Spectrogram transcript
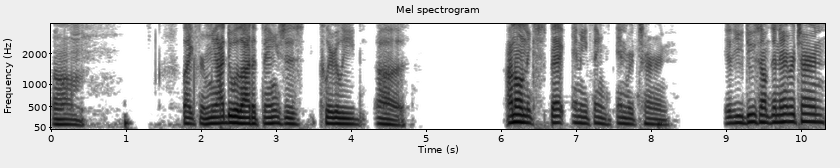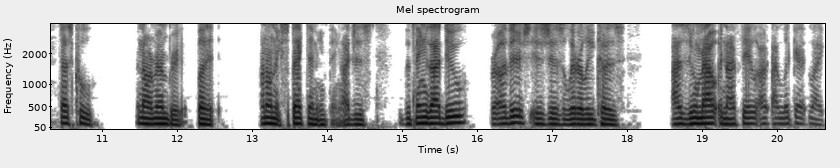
um, like for me, I do a lot of things just clearly. Uh, I don't expect anything in return. If you do something in return, that's cool, and I'll remember it. But I don't expect anything. I just the things I do for others is just literally because I zoom out and I feel I, I look at like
